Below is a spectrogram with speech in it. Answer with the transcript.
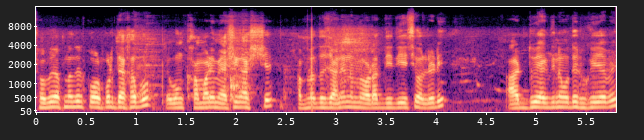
সবই আপনাদের পরপর দেখাবো এবং খামারে ম্যাশিং আসছে। আপনারা তো জানেন আমি অর্ডার দিয়ে দিয়েছি অলরেডি আর দু একদিনের মধ্যে ঢুকে যাবে।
